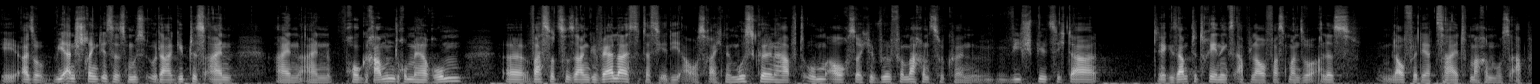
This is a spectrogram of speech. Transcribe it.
eh, also wie anstrengend ist es? Muss, oder gibt es ein, ein, ein Programm drumherum, was sozusagen gewährleistet, dass ihr die ausreichenden Muskeln habt, um auch solche Würfe machen zu können? Wie spielt sich da der gesamte Trainingsablauf, was man so alles im Laufe der Zeit machen muss, ab?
